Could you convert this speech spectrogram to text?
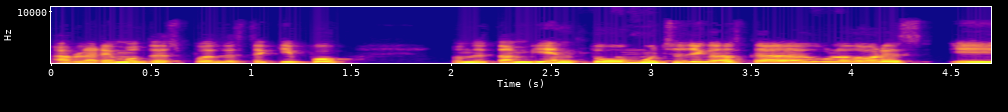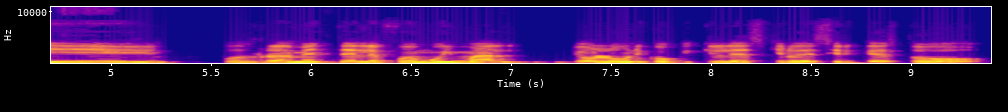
hablaremos después de este equipo, donde también tuvo muchas llegadas cada voladores y pues realmente le fue muy mal. Yo lo único que les quiero decir que esto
